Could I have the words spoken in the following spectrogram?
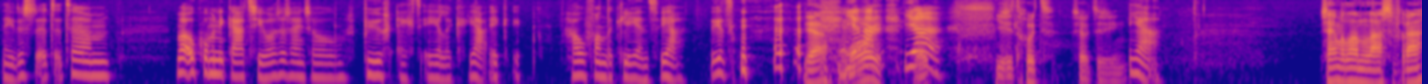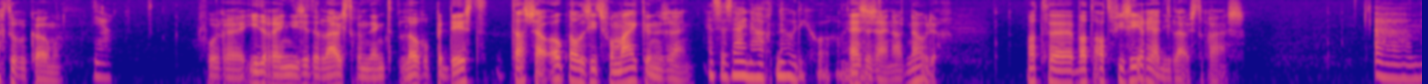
nee, dus het, het ehm, maar ook communicatie hoor. Ze zijn zo puur echt eerlijk. Ja, ik, ik hou van de cliënt. Ja, Ja, mooi. ja, Leuk. ja, Je zit goed, zo te zien. ja, Zijn we al aan de laatste vraag toegekomen? ja. Voor eh, iedereen die zit te luisteren en denkt, logopedist, dat zou ook wel eens iets voor mij kunnen zijn. En ze zijn hard nodig, we. En ze zijn hard nodig. Wat, eh, wat adviseer jij die luisteraars? Ehm,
